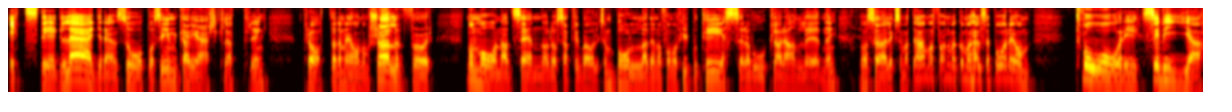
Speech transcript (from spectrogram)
ett steg lägre än så på sin karriärsklättring. Pratade med honom själv för någon månad sedan och då satt vi bara och liksom bollade någon form av hypoteser av oklar anledning. Och då sa jag liksom att ja, vad fan om jag kommer och hälsa på dig om två år i Sevilla,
